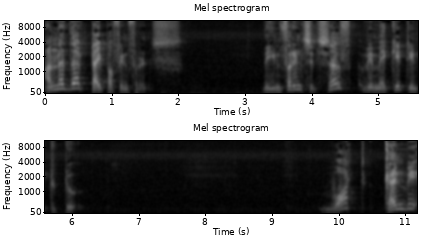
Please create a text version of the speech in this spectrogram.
another type of inference. The inference itself, we make it into two. What can be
